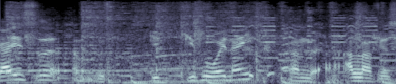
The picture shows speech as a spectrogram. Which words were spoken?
গাইস কিছু হয় নাই। আল্লাহ হাফেজ।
